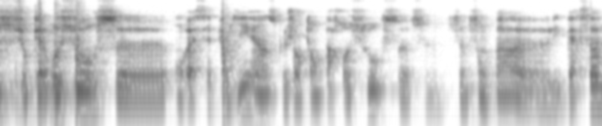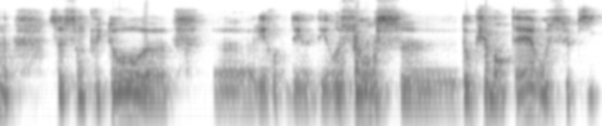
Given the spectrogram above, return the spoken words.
sur quelles ressources euh, on va s'appuyer. Hein. Ce que j'entends par ressources, ce, ne sont pas euh, les personnes, ce sont plutôt des, ressources documentaires ou ce qui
